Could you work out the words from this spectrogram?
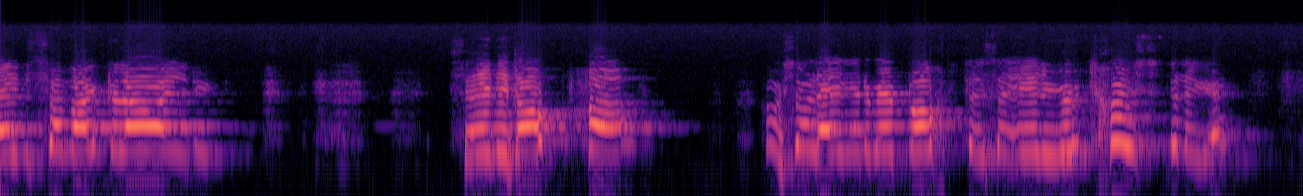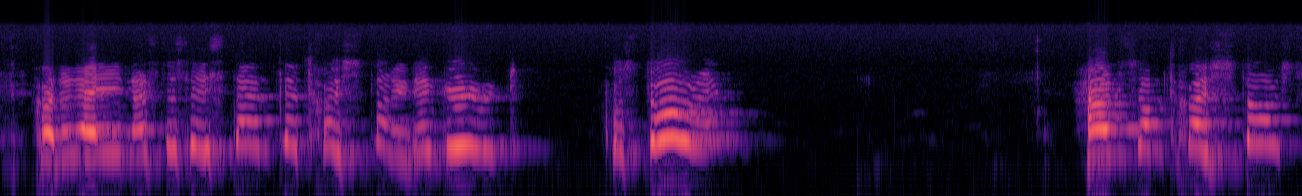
En som var glad i deg, så er ditt opphav Og så lenge du er borte, så er du utrøstelig. For den eneste som er i stand til å trøste deg, det er Gud. Forstår du? Han som trøster oss.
